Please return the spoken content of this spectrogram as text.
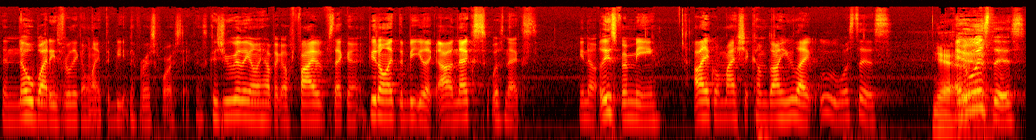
then nobody's really gonna like the beat in the first four seconds because you really only have like a five second. If you don't like the beat, you're like, oh, next, what's next? You know, at least for me, I like when my shit comes on. You're like, ooh, what's this? Yeah. And who Yeah. is this?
